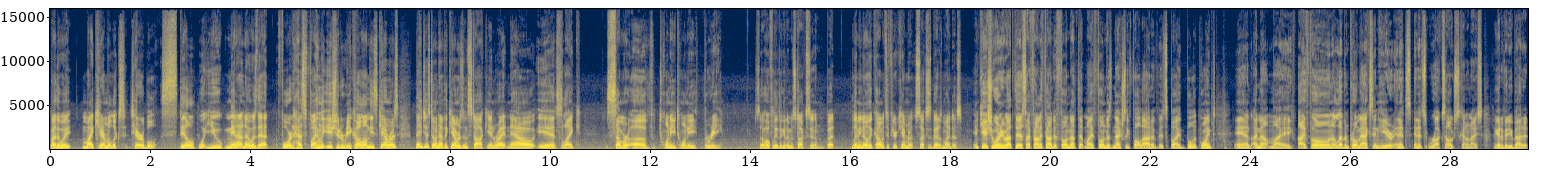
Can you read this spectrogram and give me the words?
By the way, my camera looks terrible still. What you may not know is that Ford has finally issued a recall on these cameras. They just don't have the cameras in stock. And right now it's like summer of 2023. So hopefully they'll get them in stock soon. But let me know in the comments if your camera sucks as bad as mine does. In case you're wondering about this, I finally found a phone mount that my phone doesn't actually fall out of. It's by Bullet Point, and I mount my iPhone 11 Pro Max in here, and it's and it's rock solid, which is kind of nice. I got a video about it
